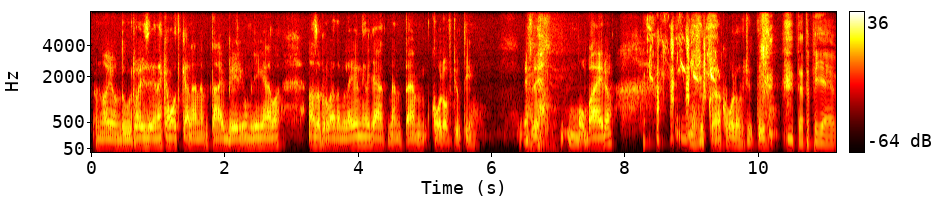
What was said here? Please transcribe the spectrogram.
nagyon durva, ezért nekem ott kell lennem Tiberium ligába. a próbáltam lejönni, hogy átmentem Call of Duty mobile-ra, és akkor a Call of Duty Tehát a figyelj...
